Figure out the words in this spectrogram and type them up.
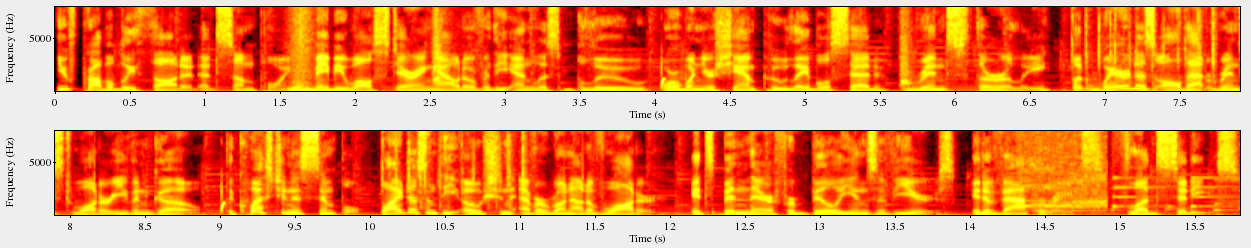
You've probably thought it at some point, maybe while staring out over the endless blue, or when your shampoo label said, rinse thoroughly. But where does all that rinsed water even go? The question is simple. Why doesn't the ocean ever run out of water? It's been there for billions of years. It evaporates, floods cities,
